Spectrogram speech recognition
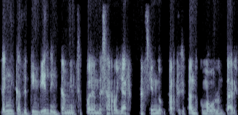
técnicas de team building también se pueden desarrollar haciendo, participando como voluntario.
